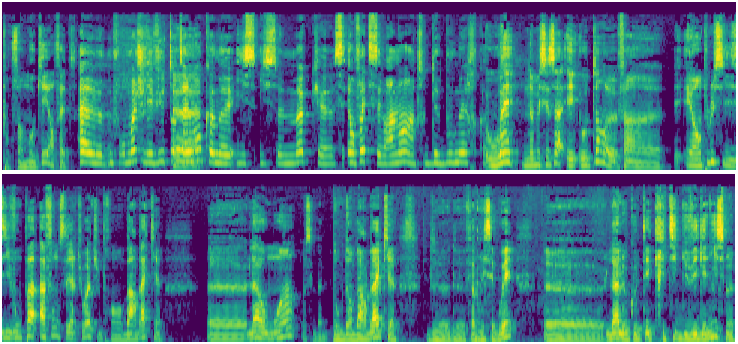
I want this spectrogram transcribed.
pour s'en moquer en fait. Ah, euh, pour moi, je l'ai vu totalement Euh, comme euh, il, il se moque. euh, en fait, c'est vraiment un truc de boomer, quoi. Ouais, non mais c'est ça. Et autant, enfin, et en plus ils y vont pas à fond. C'est-à-dire, tu vois, tu prends Barbac. Euh, là au moins, donc dans Barbac de, de Fabrice Eboué, euh, là le côté critique du véganisme,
